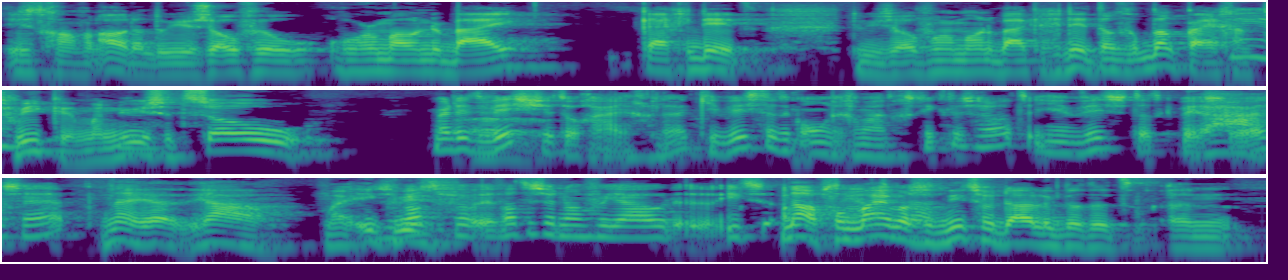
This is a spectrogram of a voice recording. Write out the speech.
is het gewoon van: oh, dan doe je zoveel hormoon erbij, krijg je dit. Doe je zoveel hormoon erbij, krijg je dit. Dan, dan kan je gaan Ja. tweaken. Maar nu is het zo. Maar dit wist je toch eigenlijk? Je wist dat ik onregelmatige cyclus had en je wist dat ik PCOS heb. Nee, ja, ja maar ik Dus wist. wat, wat is er dan voor jou eh, iets Nou, voor mij was het niet zo duidelijk dat het een.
